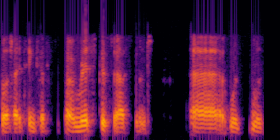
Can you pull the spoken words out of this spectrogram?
but I think a, a risk assessment uh, would would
